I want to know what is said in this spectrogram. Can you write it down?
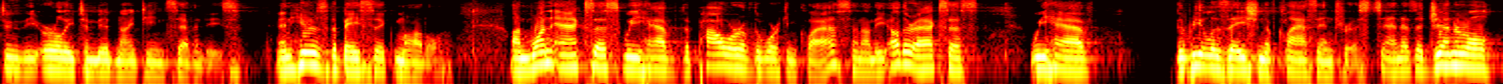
to the early to mid 1970s. And here's the basic model. On one axis, we have the power of the working class, and on the other axis, we have the realization of class interests. And as a general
